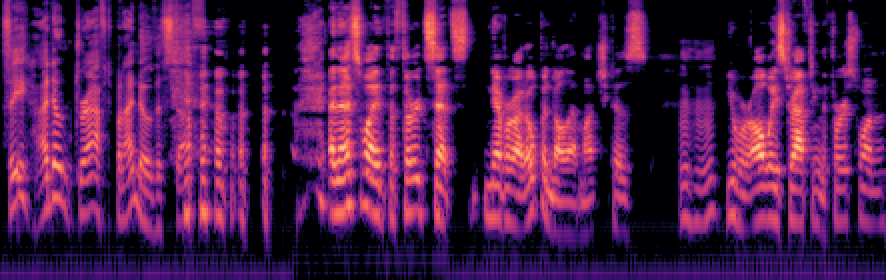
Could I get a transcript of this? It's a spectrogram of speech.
See, I don't draft, but I know this stuff. and that's why the third sets never got opened all that much because mm-hmm. you were always drafting the first one,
